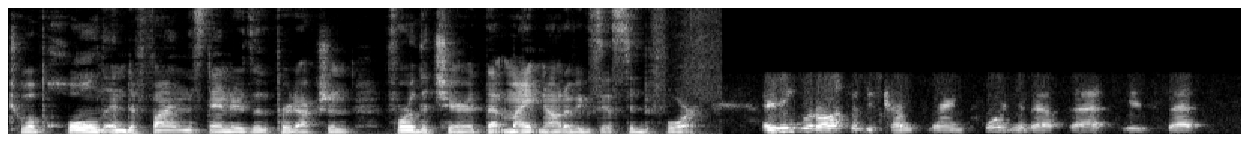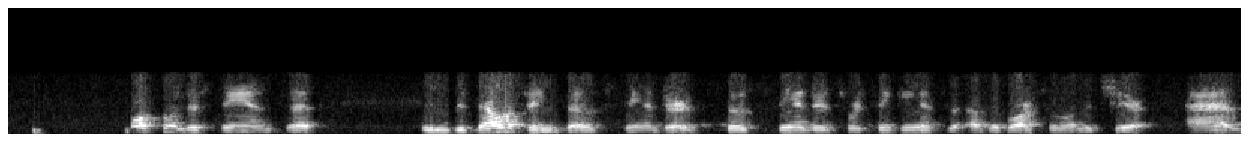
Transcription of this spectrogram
to uphold and define the standards of the production for the chair that might not have existed before. I think what also becomes very important about that is that also understands that in developing those standards, those standards were thinking of the, of the Barcelona chair as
